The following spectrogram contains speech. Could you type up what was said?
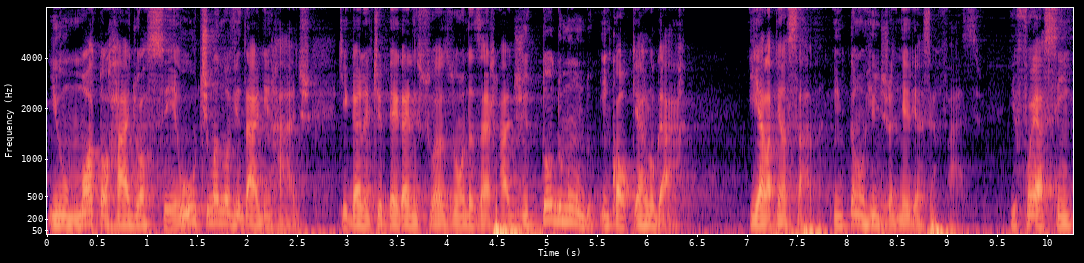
e um motorrádio OC, última novidade em rádios, que garantia pegar em suas ondas as rádios de todo mundo, em qualquer lugar. E ela pensava, então o Rio de Janeiro ia ser fácil. E foi assim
